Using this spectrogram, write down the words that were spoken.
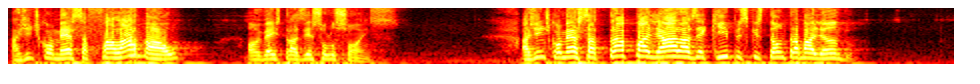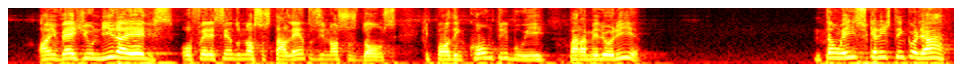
A gente começa a falar mal ao invés de trazer soluções. A gente começa a atrapalhar as equipes que estão trabalhando, ao invés de unir a eles, oferecendo nossos talentos e nossos dons que podem contribuir para a melhoria. Então é isso que a gente tem que olhar.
